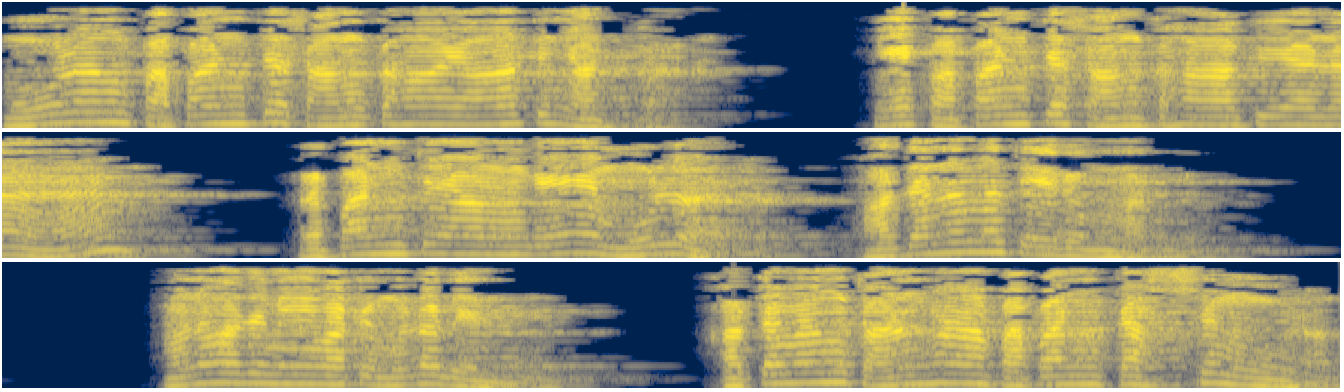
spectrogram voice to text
මූලං පපංච සංඛායාති ඤත්තා. මේ පපංච සංඛා කියන ප්‍රපංචයන්ගේ මුල පදනම තේරුම් ගන්න මොනවද මේවට මුල වෙන්නේ? කතමං තණ්හා පපංචස්ස මූලං.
